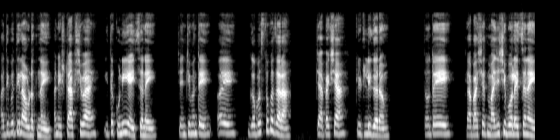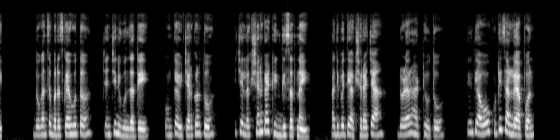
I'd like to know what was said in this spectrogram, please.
अधिपतीला आवडत नाही. आणि स्टाफशिवाय इथं कुणी यायचं नाही. चंची म्हणते अय ग बसतो का जरा? त्यापेक्षा किटली गरम. तो म्हणतो ए ह्या भाषेत माझ्याशी बोलायचं नाही. दोघांचं बरंच काय होतं चंची निघून जाते. ओंक्या विचार करतो हिचे लक्षण काय ठीक दिसत नाही. अधिपती अक्षराच्या डोळ्यावर हात ठेवतो. ती म्हणते अहो कुठे चाललोय आपण?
